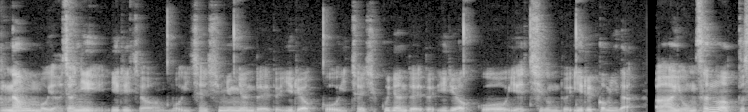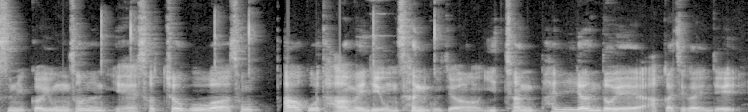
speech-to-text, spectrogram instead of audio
강남은 뭐 여전히 1위죠. 뭐 2016년도에도 1위였고 2019년도에도 1위였고 예 지금도 1일 겁니다. 아 용산은 어떻습니까? 용산은 예 서초구와 송파구 다음에 이제 용산구죠. 2008년도에 아까 제가 이제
